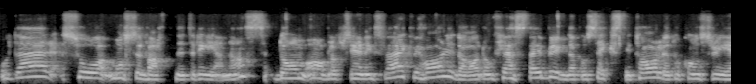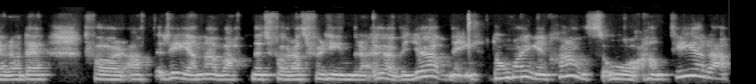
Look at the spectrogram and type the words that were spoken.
Och där så måste vattnet renas. De avloppsreningsverk vi har idag, de flesta är byggda på 60-talet och konstruerade för att rena vattnet för att förhindra övergödning. De har ingen chans att hantera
